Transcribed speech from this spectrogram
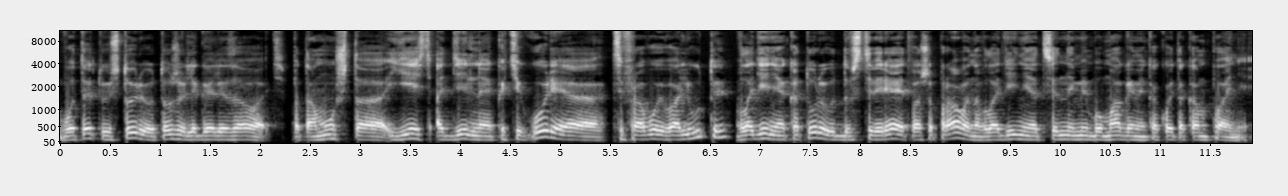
вот эту историю тоже легализовать. Потому что есть отдельная категория цифровой валюты, владение которой удостоверяет ваше право на владение ценными бумагами какой-то компании.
